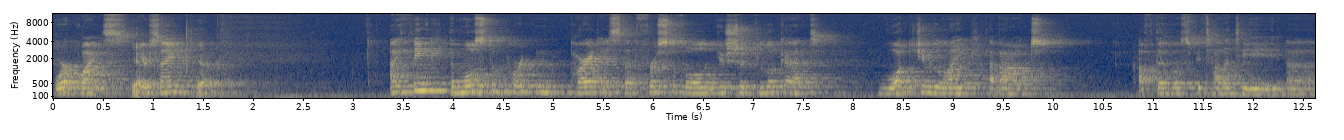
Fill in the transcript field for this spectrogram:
Work-wise, Yeah. you're saying? yeah, I think the most important part is that first of all, you should look at what you like about of the hospitality uh,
